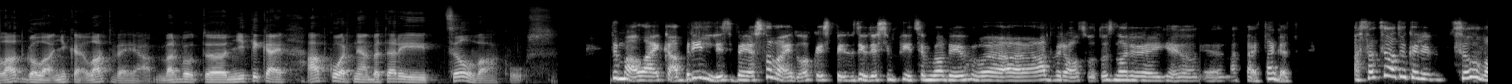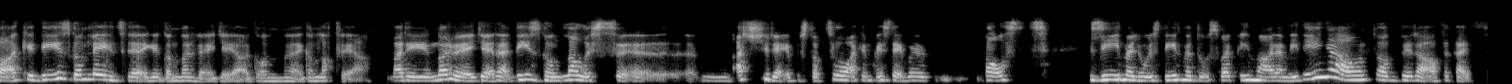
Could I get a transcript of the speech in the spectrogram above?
Latvijā, ne tikai Latvijā? Varbūt ne tikai apkārtnē, bet arī cilvēkus. Pirmā laikā brīlis bija savaidoklis pirms 25 gadiem, atbraucot uz Norvēģiju, ne tā tagad. Es atceros, ka cilvēki ir diezgan līdzīgi gan Norvēģijā, gan, gan Latvijā. Arī Norvēģijā ir diezgan lielas atšķirības starp cilvēkiem, kas ir valsts zīmeļos, dienvidos vai, piemēram, vidīņā, un tad ir tāds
